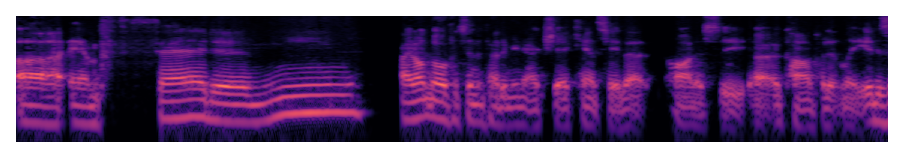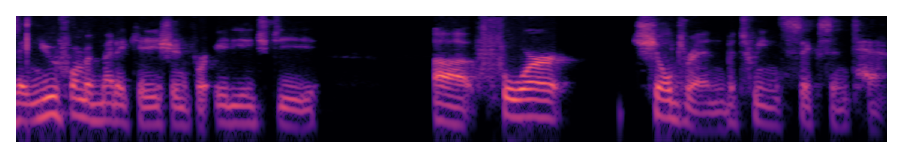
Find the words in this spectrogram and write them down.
uh, amphetamine. I don't know if it's an amphetamine. Actually, I can't say that honestly, uh, confidently. It is a new form of medication for ADHD uh, for children between six and ten,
